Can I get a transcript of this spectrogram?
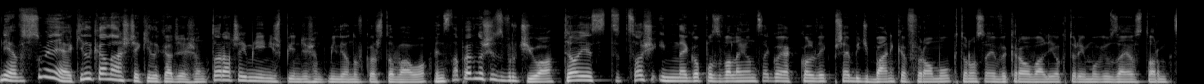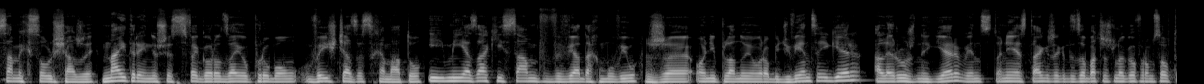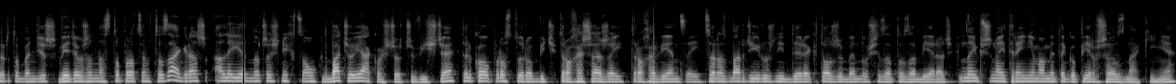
nie, w sumie nie, kilkanaście, kilkadziesiąt. To raczej mniej niż 50 milionów kosztowało, więc na pewno się zwróciła. To jest coś innego pozwalającego jakkolwiek przebić bańkę Fromu, którą sobie wykreowali, o której mówił Zajostorm, samych soulsiarzy. Night Rain już jest swego rodzaju próbą wyjścia ze schematu i Miyazaki sam w wywiadach mówił, że oni planują robić więcej gier, ale różnych gier, więc to nie jest tak, że gdy zobaczysz logo From Software, to będziesz wiedział, że na 100% w to zagrasz, ale jednocześnie chcą dbać o jakość oczywiście, tylko po prostu robić trochę szerzej, trochę więcej. Coraz bardziej różni dyrektorzy będą się za to zabierać. No i przy Night Rainie mamy tego pierwsze oznaki, nie?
